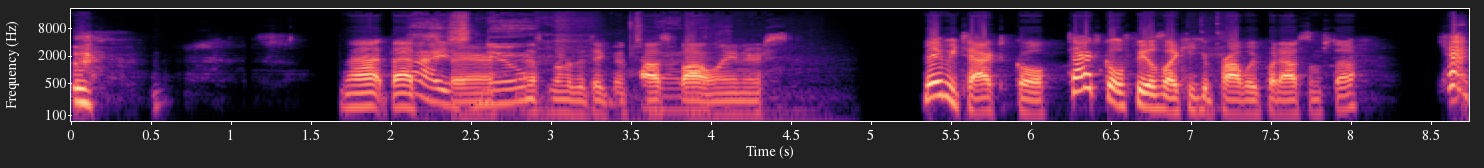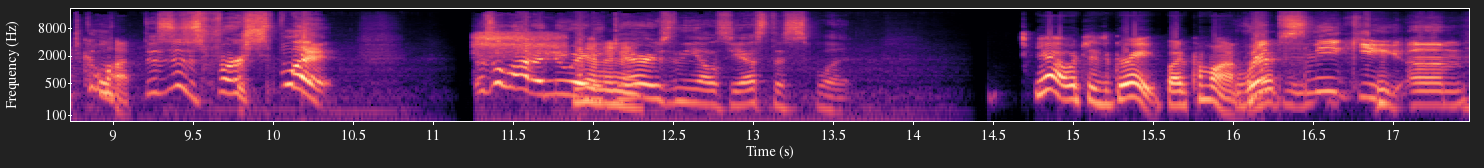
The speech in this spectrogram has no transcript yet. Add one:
That that's Yeah, fair. new. That's one of the Dignitas about spot laners. Maybe tactical. Tactical feels like he could probably put out some stuff. Yeah, come on. This is his first split. There's a lot of new No, AD no, no. carries in the LCS this split. Yeah, which is great, but come on. Rip let's, sneaky. Um,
